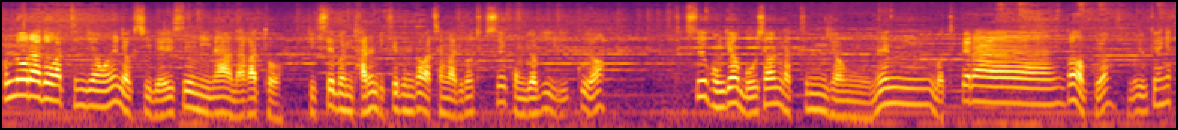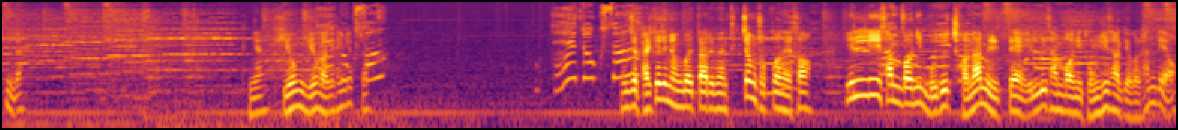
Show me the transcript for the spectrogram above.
콜로라도 같은 경우는 역시 넬슨이나 나가토, 빅세븐 다른 빅세븐과 마찬가지로 특수 공격이 있고요. 특수 공격 모션 같은 경우는 뭐 특별한 건 없고요. 뭐 이렇게 생겼습니다. 그냥 귀염귀염하게 생겼죠. 현재 밝혀진 정보에 따르면 특정 조건에서 1, 2, 3번이 모두 전함일 때 1, 2, 3번이 동시 사격을 한대요.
